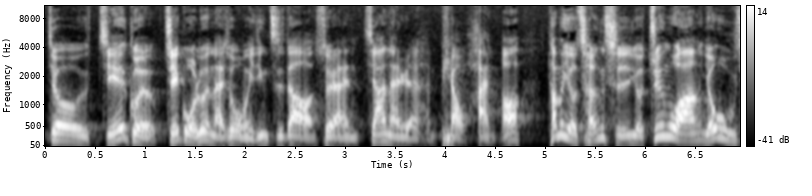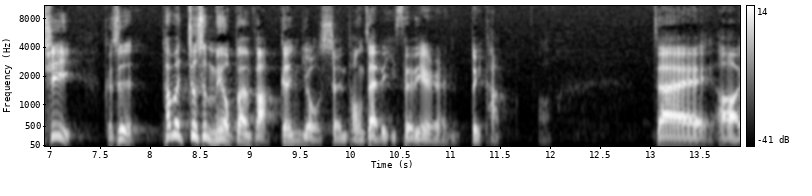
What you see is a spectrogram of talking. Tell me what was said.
就结果结果论来说，我们已经知道，虽然迦南人很剽悍，哦，他们有城池、有君王、有武器，可是他们就是没有办法跟有神同在的以色列人对抗。在啊，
